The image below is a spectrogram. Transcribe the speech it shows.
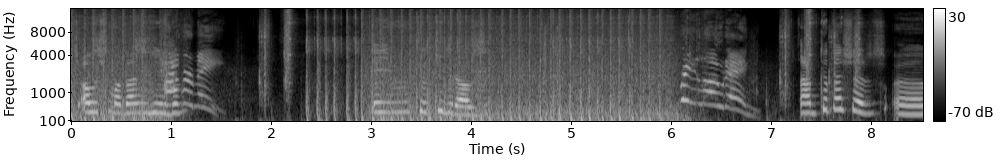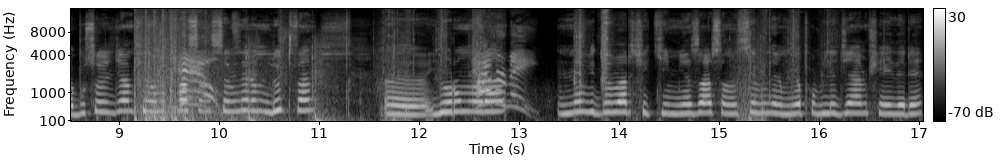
hiç alışmadan girdim. Aim'im kötü birazcık. Arkadaşlar e, bu söyleyeceğim şeyi unutmazsanız sevinirim. Lütfen e, yorumlara ne videolar çekeyim yazarsanız sevinirim. Yapabileceğim şeyleri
